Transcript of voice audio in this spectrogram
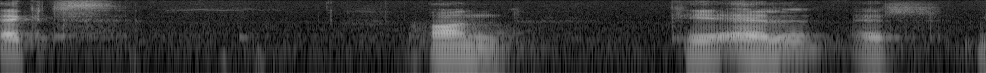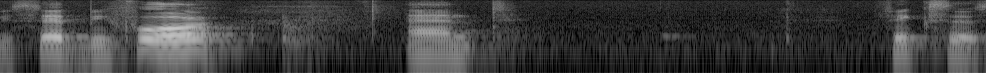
acts on KL, as we said before, and fixes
